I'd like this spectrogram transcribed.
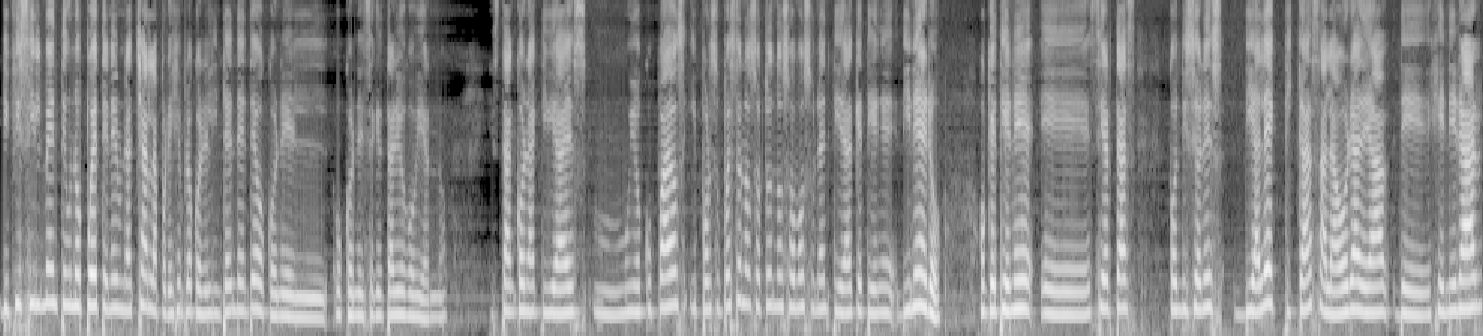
difícilmente uno puede tener una charla, por ejemplo, con el intendente o con el, o con el secretario de gobierno están con actividades muy ocupados y por supuesto nosotros no somos una entidad que tiene dinero o que tiene eh, ciertas condiciones dialécticas a la hora de, de, generar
